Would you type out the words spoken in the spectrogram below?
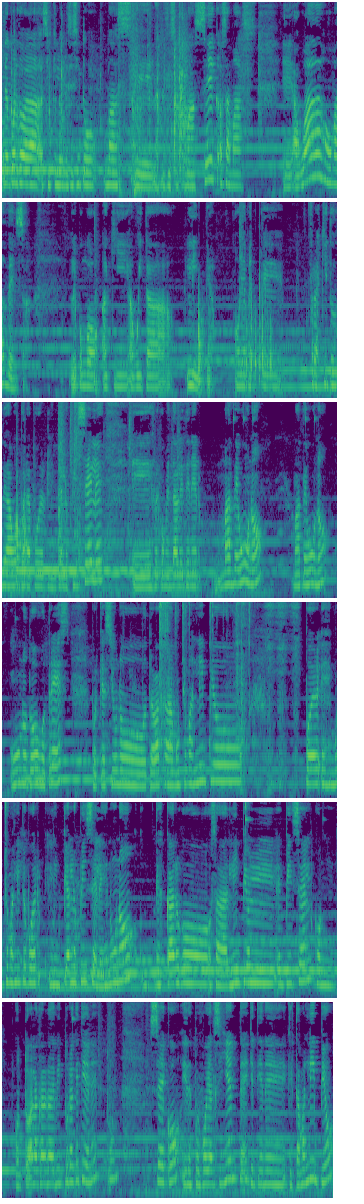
de acuerdo a si es que lo necesito más, eh, las necesito más secas, o sea, más eh, aguadas o más densas. Le pongo aquí agüita limpia. Obviamente frasquitos de agua para poder limpiar los pinceles. Eh, es recomendable tener más de uno, más de uno, uno, dos o tres, porque así uno trabaja mucho más limpio. es mucho más limpio poder limpiar los pinceles. En uno descargo, o sea, limpio el, pincel con, toda la carga de pintura que tiene, seco y después voy al siguiente que tiene que está más limpio,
